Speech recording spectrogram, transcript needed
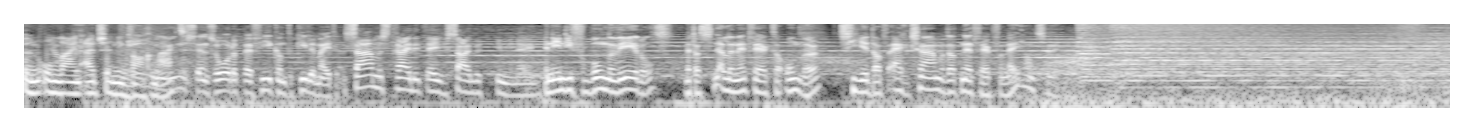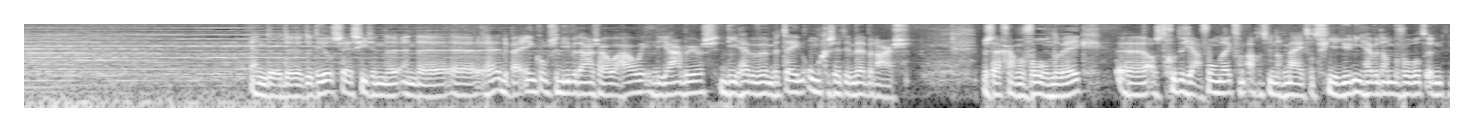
een online uitzending van gemaakt. Sensoren per vierkante kilometer. Samen strijden tegen cybercriminelen. En in die verbonden wereld, met dat snelle netwerk daaronder... zie je dat we eigenlijk samen dat netwerk van Nederland zijn. De, de, de deelsessies en, de, en de, uh, de bijeenkomsten die we daar zouden houden in de jaarbeurs, die hebben we meteen omgezet in webinars. Dus daar gaan we volgende week, uh, als het goed is, ja, volgende week van 28 mei tot 4 juni hebben we dan bijvoorbeeld een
